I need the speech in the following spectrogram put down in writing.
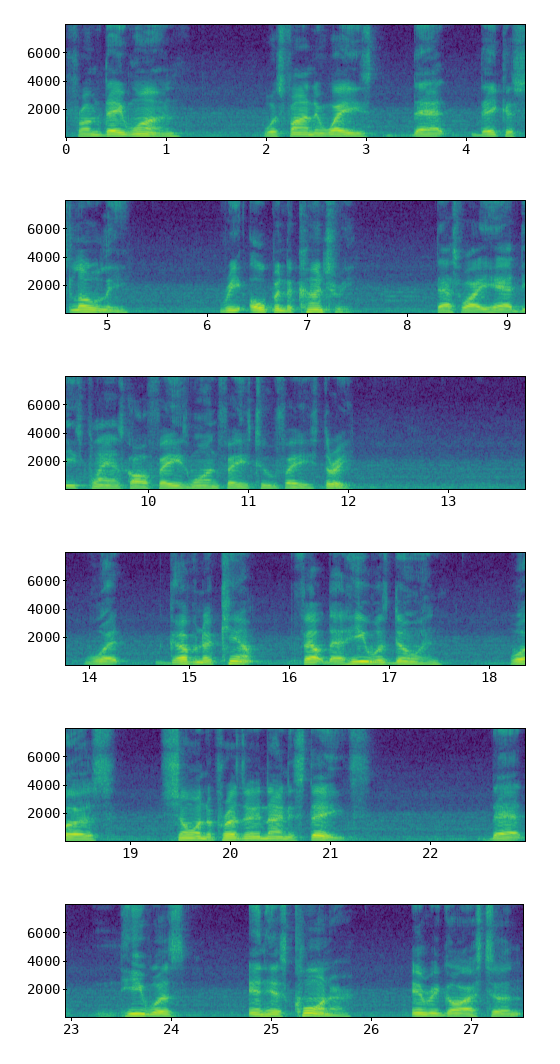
from day one, was finding ways that they could slowly reopen the country. That's why he had these plans called Phase 1, Phase 2, Phase 3. What Governor Kemp felt that he was doing was showing the President of the United States that he was in his corner in regards to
